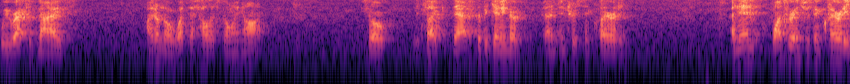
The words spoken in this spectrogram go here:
we recognize, I don't know what the hell is going on. So it's like that's the beginning of an interest in clarity. And then once we're interested in clarity,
